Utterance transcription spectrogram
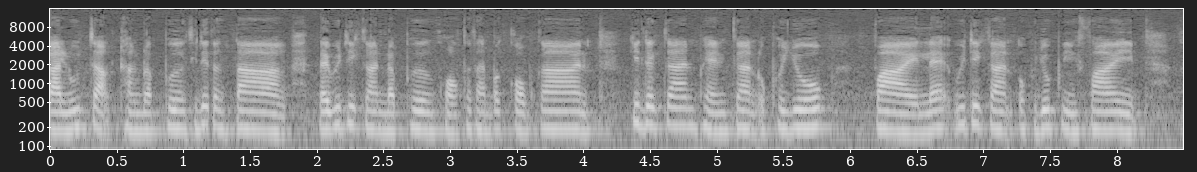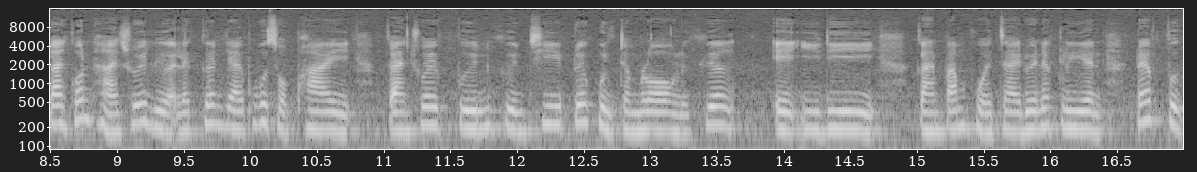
การรู้จักทางดับเพลิงที่ได้ต่างๆ และวิธีการดับเพลิงของสถานประกอบการ กิจการแผนการอพยพฝ่ายและวิธีการอพยพหนีไฟ การค้นหาช่วยเหลือและเคลื่อนย้ายผู้ประสบภัย การช่วยฟื้นคืนชีพด้วยหุ่นจำลองหรือเครื่อง AED การปั๊มหัวใจด้วยนักเรียนและฝึก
